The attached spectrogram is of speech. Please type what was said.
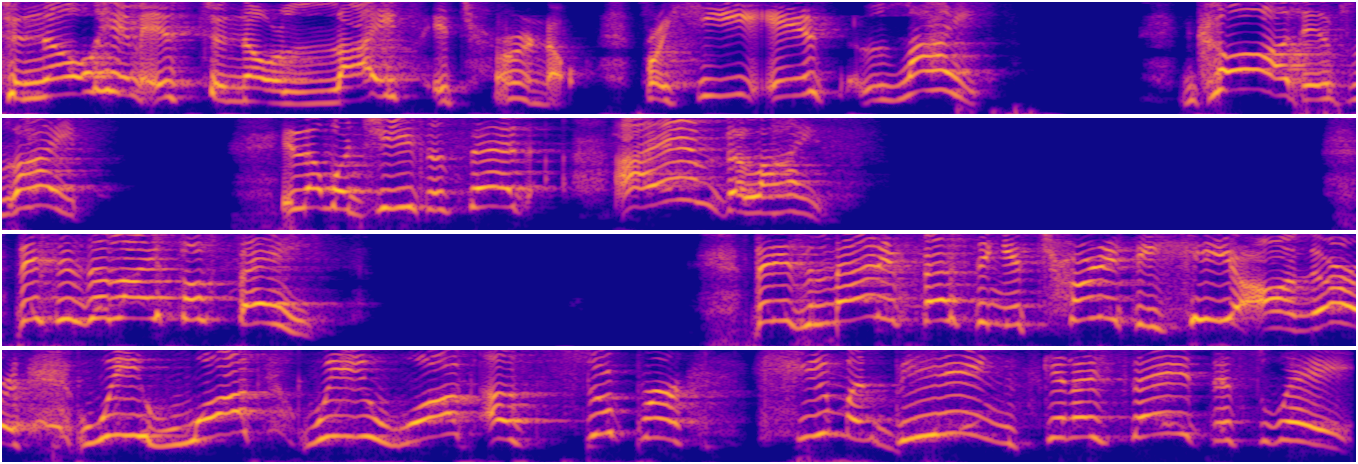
to know him is to know life eternal, for he is life. God is life. Isn't that what Jesus said? I am the life. This is the life of faith that is manifesting eternity here on earth. We walk, we walk as superhuman beings. Can I say it this way?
